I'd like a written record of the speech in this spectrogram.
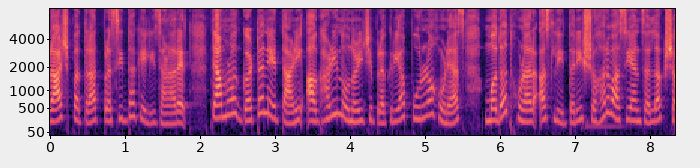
राजपत्रात प्रसिद्ध केली जाणार आहेत. त्यामुळं गटनेता आणि आघाडी नोंदणीची प्रक्रिया पूर्ण होण्यास मदत होणार असली तरी शहरवासियांचं लक्ष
